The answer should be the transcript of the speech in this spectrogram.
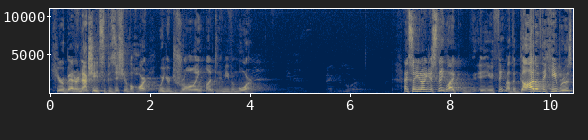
hear better. And actually, it's the position of the heart where you're drawing unto Him even more. And so, you know, you just think like, you think about the God of the Hebrews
